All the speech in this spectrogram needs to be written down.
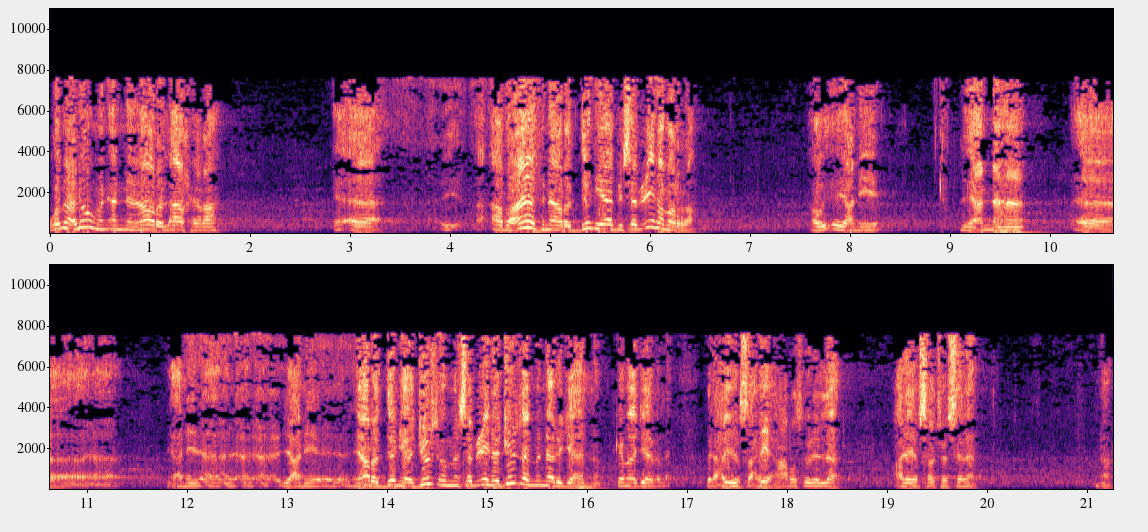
ومعلوم أن نار الآخرة آه، أضعاف نار الدنيا بسبعين مرة. أو يعني لأنها آه، يعني آه، يعني نار الدنيا جزء من سبعين جزءا من نار جهنم كما جاء في الحديث الصحيح عن رسول الله عليه الصلاة والسلام. نعم.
